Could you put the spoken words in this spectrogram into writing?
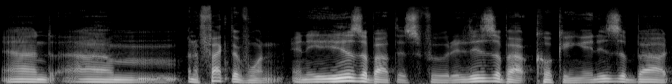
and um, an effective one. And it is about this food. It is about cooking. It is about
